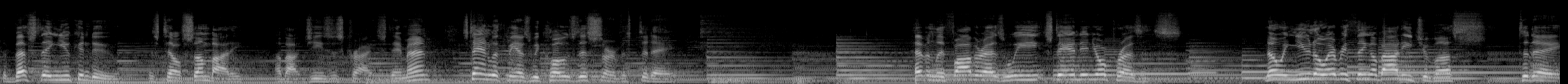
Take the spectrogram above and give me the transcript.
the best thing you can do is tell somebody about Jesus Christ. Amen? Stand with me as we close this service today. Heavenly Father, as we stand in your presence, knowing you know everything about each of us today,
